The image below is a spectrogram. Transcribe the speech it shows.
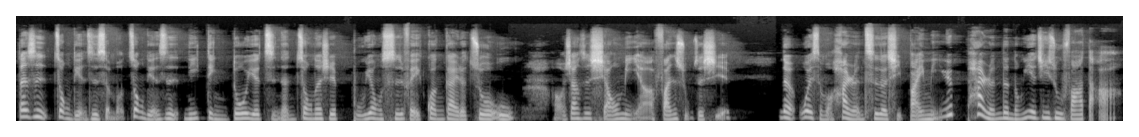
但是重点是什么？重点是你顶多也只能种那些不用施肥灌溉的作物，好像是小米啊、番薯这些。那为什么汉人吃得起白米？因为汉人的农业技术发达。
